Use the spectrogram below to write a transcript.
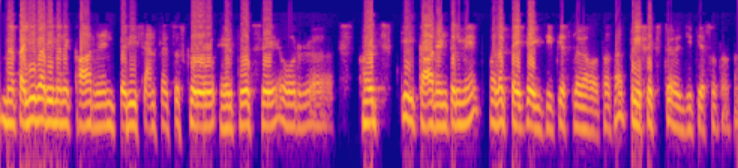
मैं पहली बार ही मैंने कार रेंट करी सैन फ्रांसिस्को एयरपोर्ट से और हर्ट्स की कार रेंटल में अलग टाइप का एक जीपीएस लगा होता था प्रीफिक्स्ड जीपीएस होता था।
